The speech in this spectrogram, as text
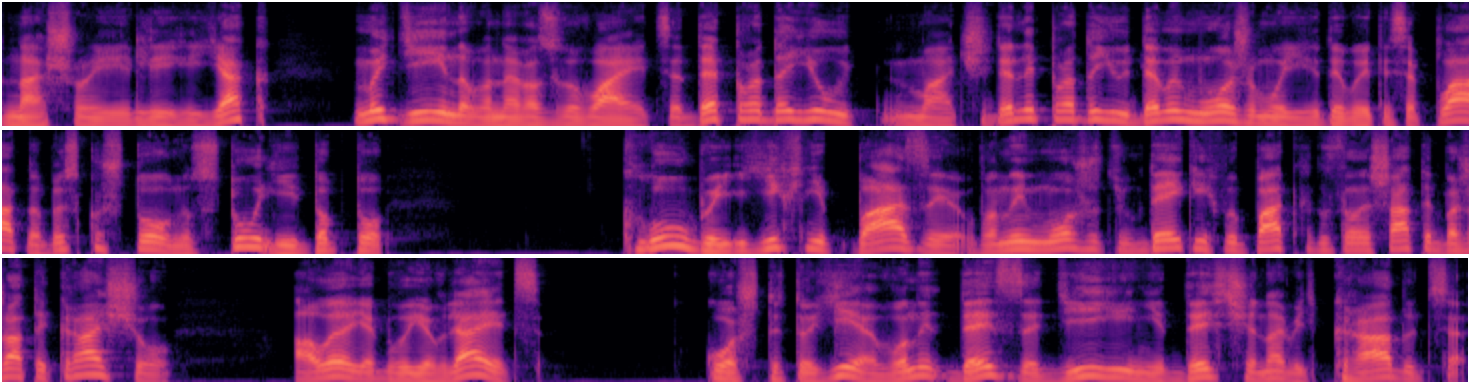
нашої ліги, як медійно вона розвивається, де продають матчі, де не продають, де ми можемо їх дивитися платно, безкоштовно, студії. Тобто клуби і їхні бази вони можуть в деяких випадках залишати бажати кращого. Але, як виявляється, кошти то є, вони десь задіяні, десь ще навіть крадуться.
